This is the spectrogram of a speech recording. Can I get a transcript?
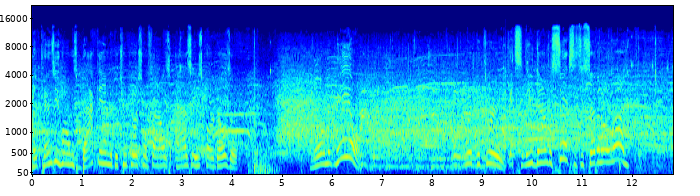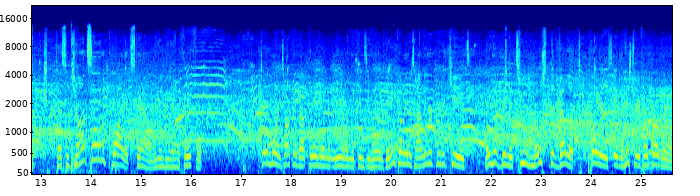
Mackenzie Holmes back in with the two personal fouls, as is Cardoso. Moore McNeil with the three. Gets the lead down to six. It's a 7-0 run. Tessa Johnson quiets down the Indiana faithful. Teri Moren talking about Chloe Moore McNeil and Mackenzie Holmes. They didn't come in as highly recruited kids. They have been the two most developed players in the history of her program.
